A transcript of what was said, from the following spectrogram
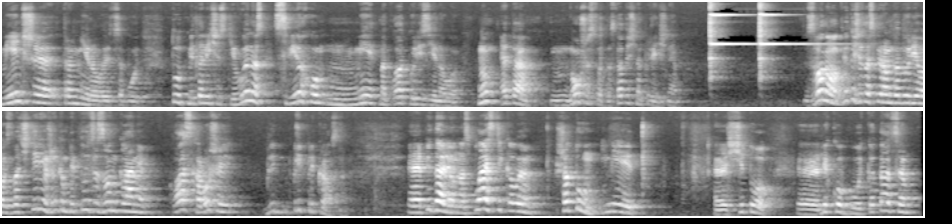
меньше травмироваться будет. Тут металлический вынос, сверху имеет накладку резиновую. Ну, это новшество достаточно приличное. Звонок. В 2021 году Revox 24 уже комплектуется звонками. Класс хороший, прекрасно. Э, педали у нас пластиковые. Шатун имеет э, щиток, э, легко будет кататься.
